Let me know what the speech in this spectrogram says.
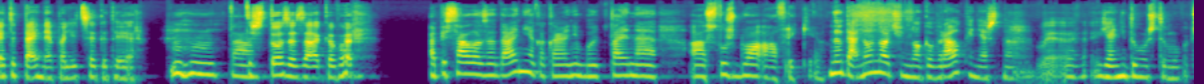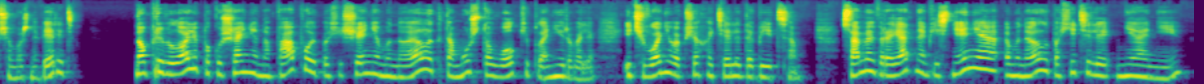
Это тайная полиция ГДР. Угу, да. Это что за заговор? Описала задание какая-нибудь тайная а, служба Африки. Ну да, но он очень много врал, конечно. Э, я не думаю, что ему вообще можно верить. Но привело ли покушение на папу и похищение Мануэлы к тому, что волки планировали, и чего они вообще хотели добиться? Самое вероятное объяснение — Эммануэлы похитили не они,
